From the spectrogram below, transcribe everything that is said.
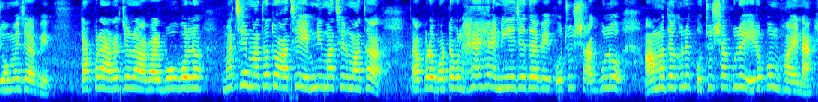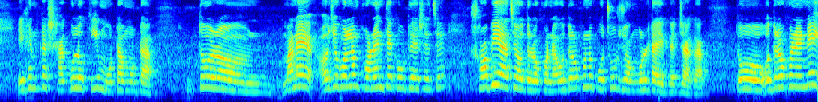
জমে যাবে। তারপরে আরেকজন আবার বউ বলল মাছের মাথা তো আছে এমনি মাছের মাথা। তারপরে বরটা বলল হ্যাঁ হ্যাঁ নিয়ে যেতে হবে। কচুর শাকগুলো আমাদের ওখানে কচুর শাকগুলো এরকম হয় না। এখানকার শাকগুলো কি মোটা মোটা? তো উম, মানে ওই যে বললাম ফরেন থেকে উঠে এসেছে। সবই আছে ওদের ওখানে। ওদের ওখানে প্রচুর জঙ্গল টাইপের জায়গা। তো ওদের ওখানে নেই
